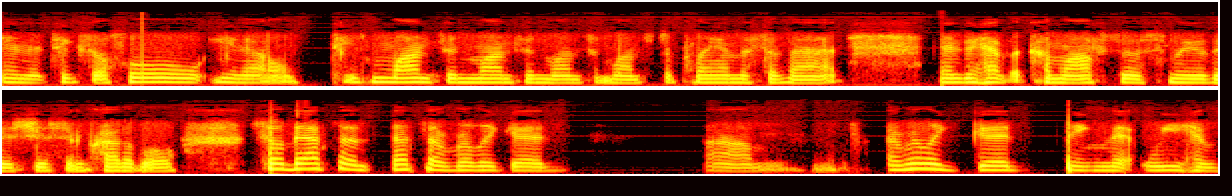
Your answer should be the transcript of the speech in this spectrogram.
And it takes a whole, you know, takes months and months and months and months to plan this event, and to have it come off so smooth is just incredible. So that's a that's a really good, um, a really good thing that we have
